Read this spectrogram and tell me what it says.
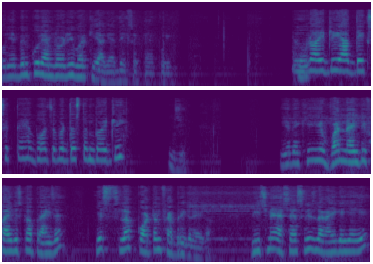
और ये बिल्कुल एम्ब्रॉयडरी वर्क किया गया देख सकते हैं पूरी। एम्ब्रॉयडरी आप देख सकते हैं बहुत ज़बरदस्त एम्ब्रॉयडरी जी। ये देखिए ये 195 इसका प्राइस है ये स्लब कॉटन फैब्रिक रहेगा। बीच में एसेसरीज लगाई गई है ये।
